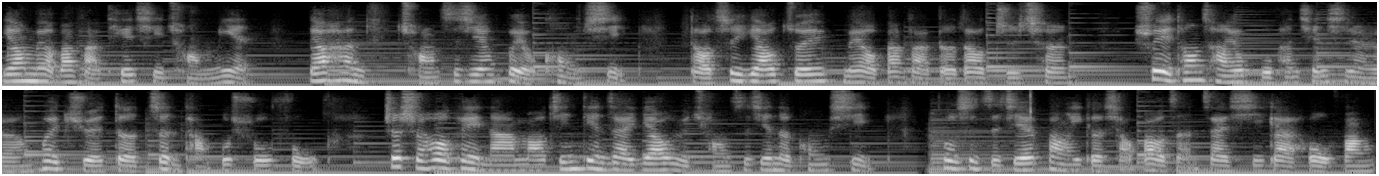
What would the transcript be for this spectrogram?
腰没有办法贴起床面，腰和床之间会有空隙，导致腰椎没有办法得到支撑。所以，通常有骨盆前倾的人会觉得正躺不舒服。这时候可以拿毛巾垫在腰与床之间的空隙，或是直接放一个小抱枕在膝盖后方，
